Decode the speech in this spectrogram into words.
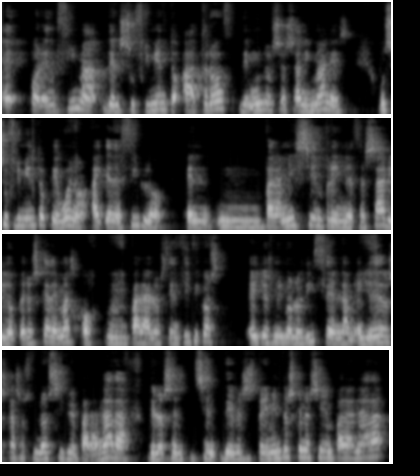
eh, por encima del sufrimiento atroz de muchos animales? Un sufrimiento que, bueno, hay que decirlo, mm, para mí siempre innecesario, pero es que además mm, para los científicos, ellos mismos lo dicen, la mayoría de los casos no sirve para nada. De los, de los experimentos que no sirven para nada,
